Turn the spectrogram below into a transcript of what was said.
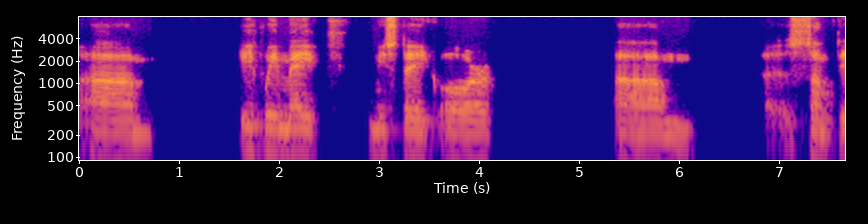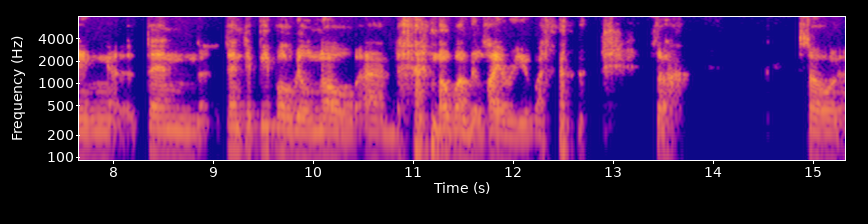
um if we make mistake or um something then then the people will know and no one will hire you. So so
